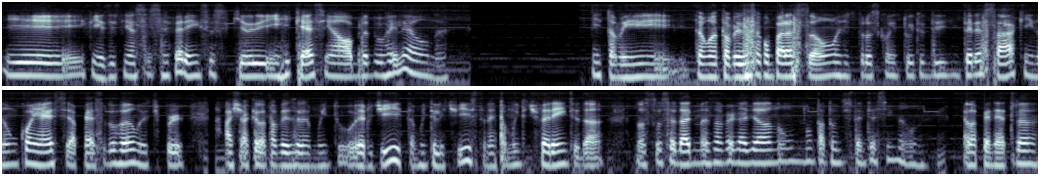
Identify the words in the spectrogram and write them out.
E, enfim, existem essas referências que enriquecem a obra do Rei Leão, né? E também, então, talvez essa comparação a gente trouxe com o intuito de interessar quem não conhece a peça do Hamlet, por achar que ela talvez é muito erudita, muito elitista, né? Tá muito diferente da nossa sociedade, mas na verdade ela não, não tá tão distante assim, não, né? Ela penetra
